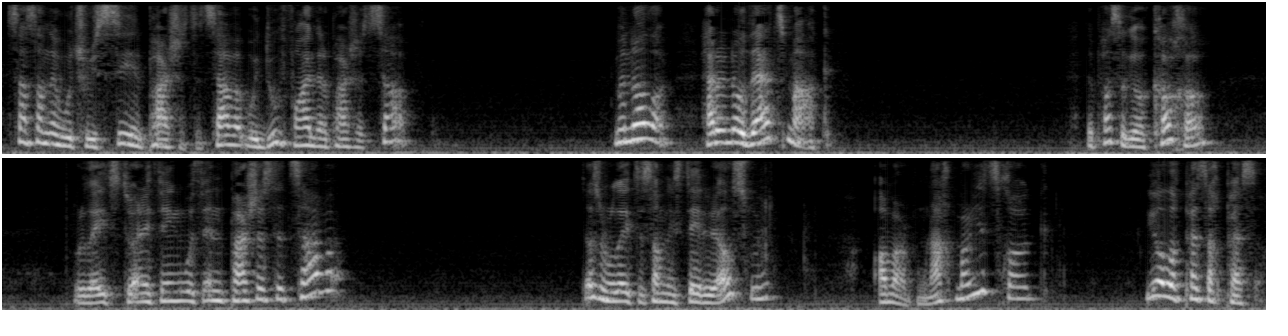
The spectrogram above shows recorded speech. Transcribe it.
It's not something which we see in Parshas Tzav, but we do find in Parshas Tzav. Manola. How do we know that's Mak? The pasuk El Kocha relates to anything within Parshas Tetzava. Doesn't relate to something stated elsewhere. Amar Nachmar Yitzchak. Yolav Pesach Pesach.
